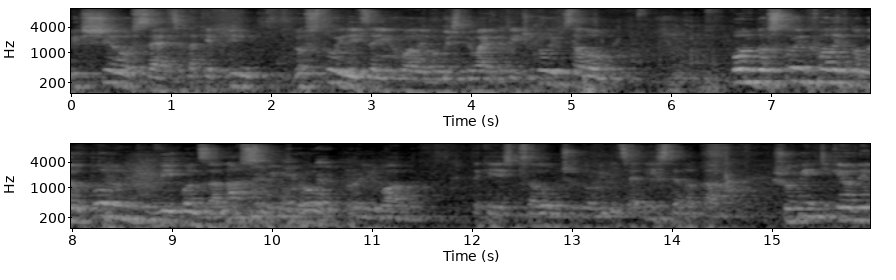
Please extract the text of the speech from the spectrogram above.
від щирого серця, так як Він достойний цієї хвали, бо ми співаємо такий чудовий псалом. Он достоин хвали, хто був полон любві, он за нас свою кров проливав. Такий є псалом чудовий, і це істина так, що він тільки один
